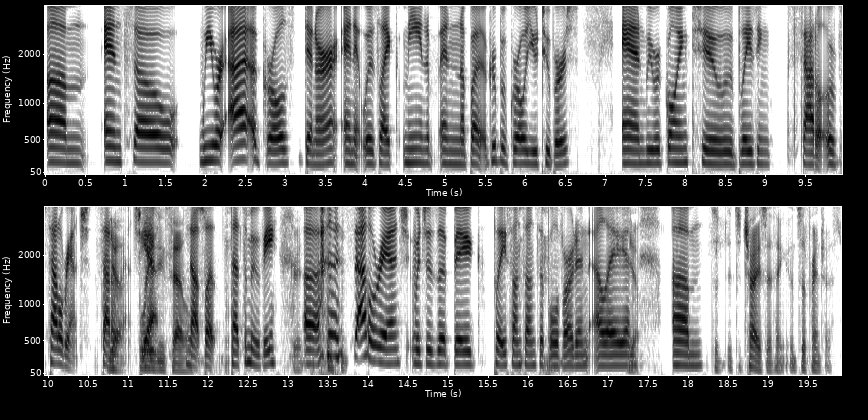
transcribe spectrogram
Um and so we were at a girls' dinner and it was like me and, and a, a group of girl YouTubers and we were going to Blazing Saddle or Saddle Ranch. Saddle Yeah, Ranch. Blazing yeah. Saddles. No, but that's a movie. Uh, Saddle Ranch, which is a big place on Sunset Boulevard in LA and Yeah. It's a, it's a choice. I think it's a franchise.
